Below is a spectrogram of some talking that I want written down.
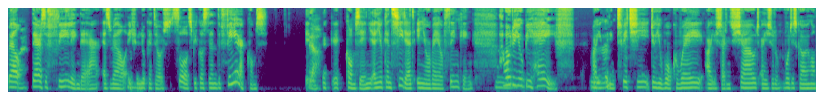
well right. there's a feeling there as well mm-hmm. if you mm-hmm. look at those thoughts because then the fear comes yeah. it, it comes in and you can see that in your way of thinking mm-hmm. how do you behave are mm-hmm. you getting twitchy? Do you walk away? Are you starting to shout? Are you sort of, what is going on?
